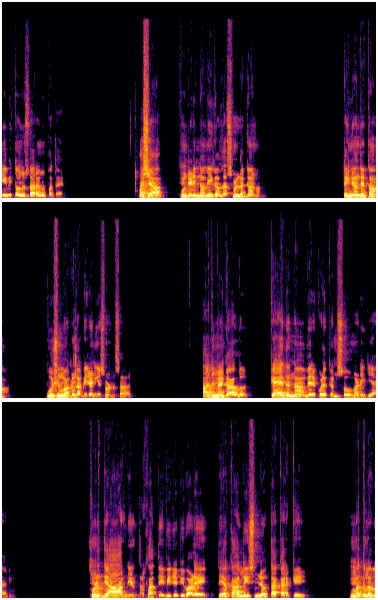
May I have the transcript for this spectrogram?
ਇਹ ਵੀ ਤੁਹਾਨੂੰ ਸਾਰਿਆਂ ਨੂੰ ਪਤਾ ਹੈ। ਅੱਛਾ, ਹੁਣ ਜਿਹੜੀ ਨਵੀਂ ਗੱਲ ਦੱਸਣ ਲੱਗਾ ਨਾ ਕਈਆਂ ਦੇ ਤਾਂ ਕੁਛ ਨੂੰ ਅੱਗ ਲੱਗ ਜਾਣੀ ਹੈ ਸੁਣਨ ਸਾਰ। ਅੱਜ ਮੈਂ ਗੱਲ ਕਹਿ ਦਿੰਨਾ, ਮੇਰੇ ਕੋਲੇ ਕਨਸੋ ਮਾੜੀ ਗਿਆ ਗਈ। ਹੁਣ ਤਿਆਰ ਨਿਯੰਤਰ ਖਾਤੇ ਬੀਜੇਪੀ ਵਾਲੇ ਤੇ ਅਕਾਲੀ ਸਮਝੌਤਾ ਕਰਕੇ, ਮਤਲਬ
